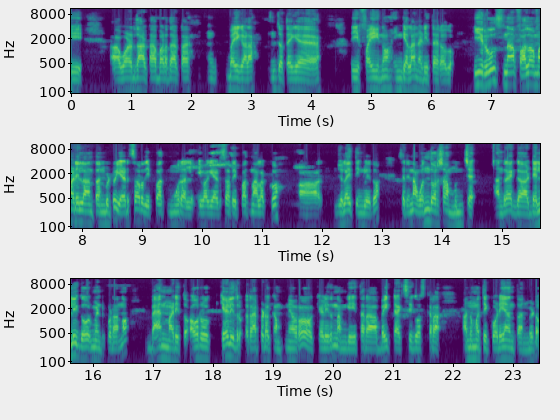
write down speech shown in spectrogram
ಈ ಒಡ್ದಾಟ, ಬಡದಾಟ ಬೈಗಳ ಜೊತೆಗೆ ಈ ಫೈನು ಹಿಂಗೆಲ್ಲ ನಡೀತಾ ಇರೋದು. ಈ ರೂಲ್ಸ್ನ ಫಾಲೋ ಮಾಡಿಲ್ಲ ಅಂತ ಅಂದ್ಬಿಟ್ಟು ಎರಡ್ ಸಾವಿರದ ಇಪ್ಪತ್ತ್ ಮೂರಲ್ಲಿ ಇವಾಗ ಎರಡ್ ಸಾವಿರದ ಇಪ್ಪತ್ನಾಲ್ಕು ಜುಲೈ ತಿಂಗಳಿದು, ಸರಿನಾ, ಒಂದು ವರ್ಷ ಮುಂಚೆ, ಅಂದ್ರೆ ಡೆಲ್ಲಿ ಗೌರ್ಮೆಂಟ್ ಕೂಡ ಬ್ಯಾನ್ ಮಾಡಿತ್ತು. ಅವರು ಕೇಳಿದ್ರು ರ್ಯಾಪಿಡೋ ಕಂಪ್ನಿಯವರು ಕೇಳಿದ್ರು, ನಮ್ಗೆ ಈ ತರ ಬೈಕ್ ಟ್ಯಾಕ್ಸಿಗೋಸ್ಕರ ಅನುಮತಿ ಕೊಡಿ ಅಂತ ಅನ್ಬಿಟ್ಟು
